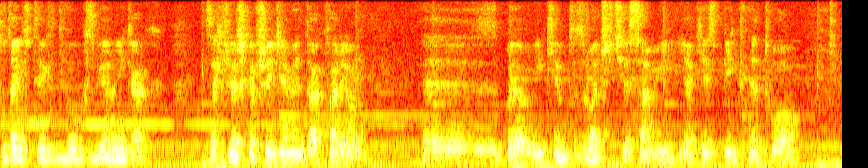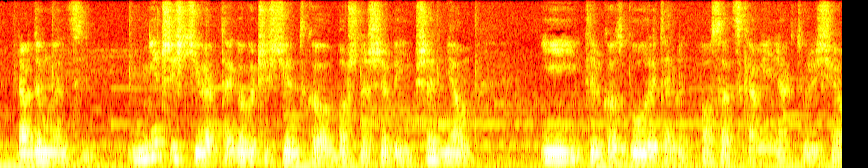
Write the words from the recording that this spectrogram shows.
tutaj w tych dwóch zbiornikach. Za chwileczkę przejdziemy do akwarium yy, z bojownikiem, to zobaczycie sami, jakie jest piękne tło. Prawdę mówiąc, nie czyściłem tego, wyczyściłem tylko boczne szyby i przednią i tylko z góry ten osad z kamienia, który się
